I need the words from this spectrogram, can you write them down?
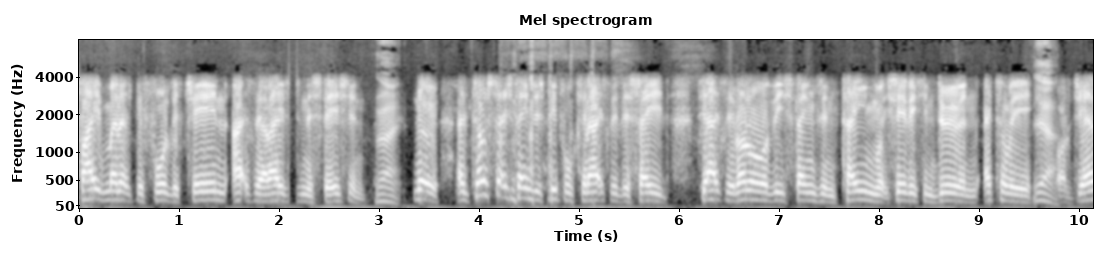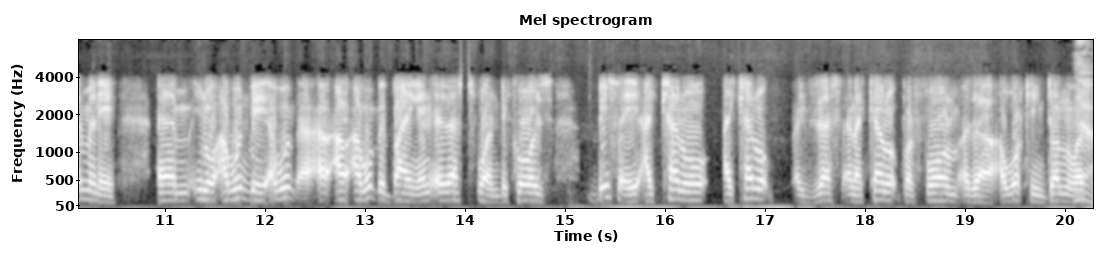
five minutes before the train actually arrives in the station. Right. Now, until such times as people can actually decide to actually run all of these things in time, like say they can do in Italy Yeah. or Germany, um, you know, I won't be, I won't, I, I, won't be buying into this one because basically I cannot, I cannot exist and I cannot perform as a, a working journalist Yeah.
